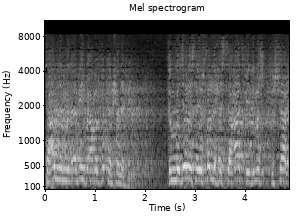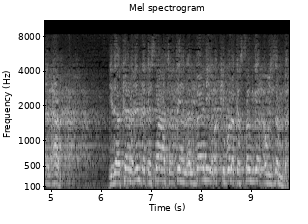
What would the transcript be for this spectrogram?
تعلم من أبيه بعض الفقه الحنفي. ثم جلس يصلح الساعات في دمشق في الشارع العام. إذا كان عندك ساعة تعطيها الألباني يركب لك الصنقل أو الزنبل.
